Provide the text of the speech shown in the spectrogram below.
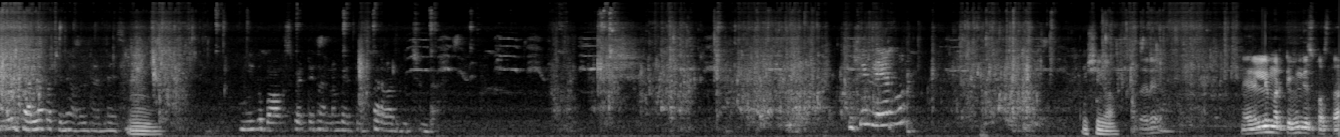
అవి చల్లకొచ్చింది అవి దండేసి ఉమ్. నీకు బాక్స్ పెట్టేసి అన్నం పెట్టేసి తర్వాత కూర్చుంటా. ఖుషి లేవు ఖుషిగా సరే. నేను వెళ్ళి మరి టిఫిన్ తీసుకొస్తా.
